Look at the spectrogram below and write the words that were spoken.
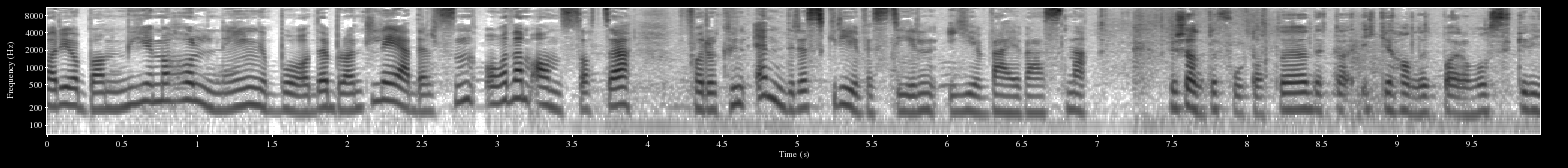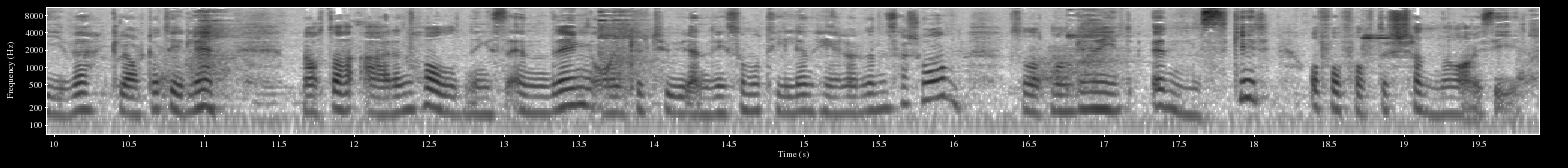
har jobba mye med holdning både blant ledelsen og de ansatte for å kunne endre skrivestilen i Vegvesenet. Vi skjønte fort at dette ikke handlet bare om å skrive klart og tydelig, men at det er en holdningsendring og en kulturendring som må til i en hel organisasjon. Sånn at man genuint ønsker å få folk til å skjønne hva vi sier.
